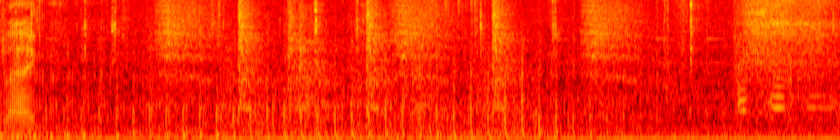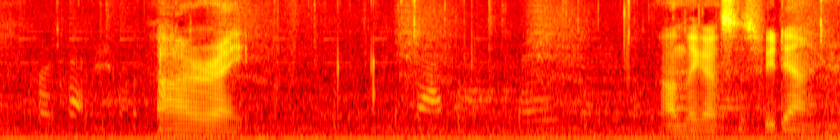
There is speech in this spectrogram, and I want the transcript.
Lag. Alright. don't think I'm supposed to be down here.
